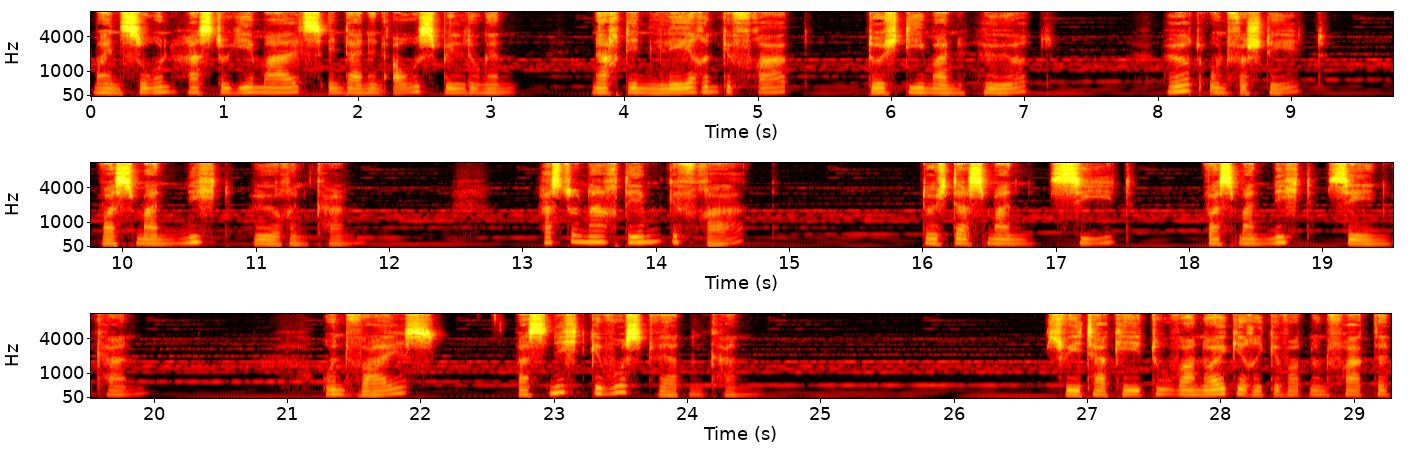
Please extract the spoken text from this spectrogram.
Mein Sohn, hast du jemals in deinen Ausbildungen nach den Lehren gefragt, durch die man hört, hört und versteht, was man nicht hören kann? Hast du nach dem gefragt, durch das man sieht, was man nicht sehen kann und weiß, was nicht gewusst werden kann? Svetaketu war neugierig geworden und fragte,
